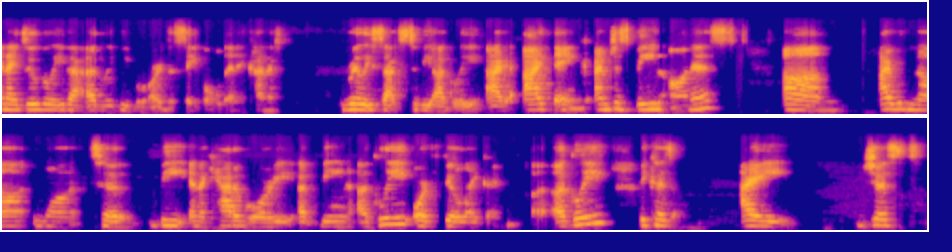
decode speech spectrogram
And I do believe that ugly people are disabled and it kind of really sucks to be ugly. I, I think I'm just being honest. Um, I would not want to be in a category of being ugly or feel like I'm uh, ugly because I just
